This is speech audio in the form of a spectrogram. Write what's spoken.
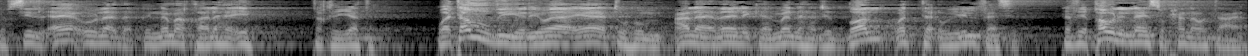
تفسير الآية يقول لا ده إنما قالها إيه؟ تقية. وتمضي رواياتهم على ذلك المنهج الضال والتأويل الفاسد. ففي قول الله سبحانه وتعالى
